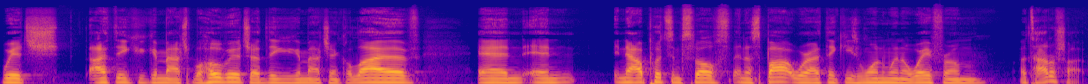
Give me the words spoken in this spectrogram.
which I think you can match Blachowicz. I think you can match Ankalaev, and and now puts himself in a spot where I think he's one win away from a title shot.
